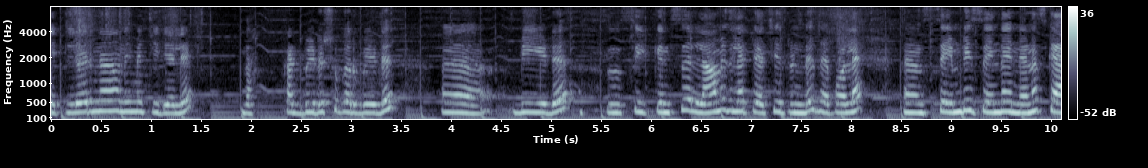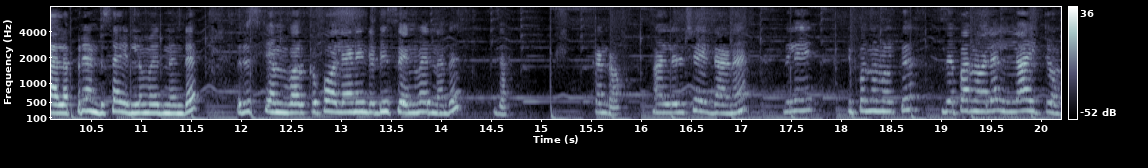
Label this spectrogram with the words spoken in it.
നെറ്റിൽ വരുന്ന മെറ്റീരിയൽ ഇതാ cut bead sugar bead bead sequence എല്ലാം ഇതിൽ അറ്റാച്ച് ചെയ്തിട്ടുണ്ട്. ഇതേപോലെ സെയിം ഡിസൈൻ തന്നെയാണ്. സ്കാലപ്പ് രണ്ട് സൈഡിലും വരുന്നുണ്ട്. ഒരു സ്റ്റെം വർക്ക് പോലെയാണ് ഇതിന്റെ ഡിസൈൻ വരുന്നത്. ഇതാ കണ്ടോ? നല്ലൊരു ഷെയ്ഡാണ് ഇതിൽ ഇപ്പൊ നമ്മൾക്ക് ഇതേ പറഞ്ഞ പോലെ എല്ലാ ഐറ്റവും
